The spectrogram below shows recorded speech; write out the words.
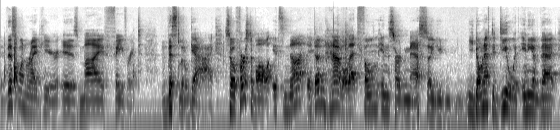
that this one right here is my favorite this little guy. So first of all, it's not, it doesn't have all that foam insert mess, so you you don't have to deal with any of that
